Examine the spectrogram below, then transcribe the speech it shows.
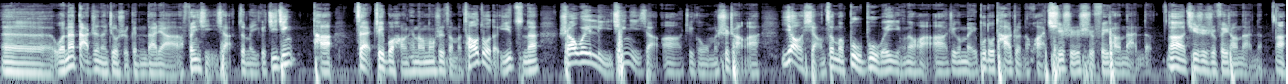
呃，我呢大致呢就是跟大家分析一下这么一个基金。它在这波行情当中是怎么操作的？以此呢，稍微理清一下啊，这个我们市场啊，要想这么步步为营的话啊，这个每步都踏准的话，其实是非常难的啊，其实是非常难的啊。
